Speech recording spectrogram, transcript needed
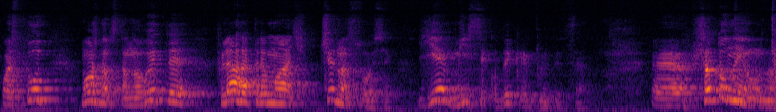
Ось тут можна встановити фляга-тримач чи насосик. Є місце, куди кріпити це. Е, шатуни у нас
